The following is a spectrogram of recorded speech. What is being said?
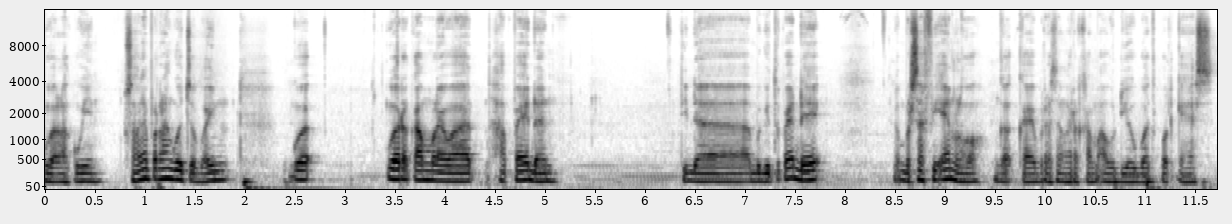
gue lakuin. Soalnya pernah gue cobain gue gue rekam lewat HP dan tidak begitu pede. Nggak berasa VN loh nggak kayak berasa ngerekam audio buat podcast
